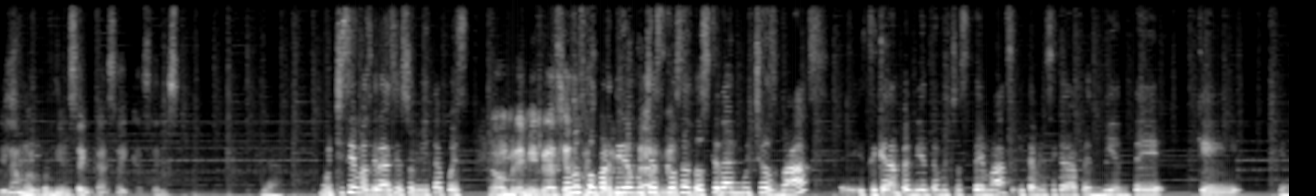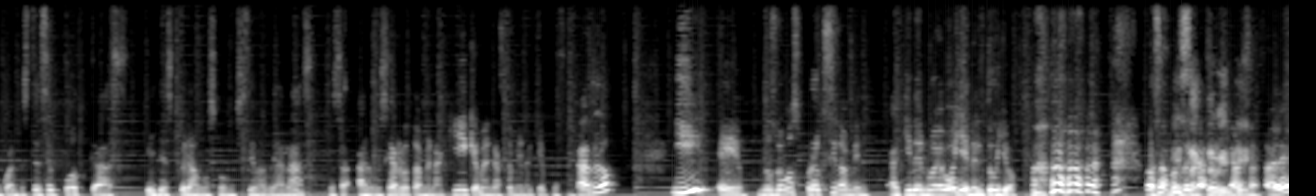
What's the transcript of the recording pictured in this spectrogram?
El amor comienza en casa y caseres. Claro. Muchísimas gracias, Olivita. Pues, no, hombre, mil gracias. Hemos compartido muchas cosas, nos quedan muchos más. Eh, se quedan pendientes muchos temas y también se queda pendiente que en cuanto esté ese podcast, que ya esperamos con muchísimas ganas, pues anunciarlo también aquí, que vengas también aquí a presentarlo. Y eh, nos vemos próximamente aquí de nuevo y en el tuyo. Pasamos de casa en casa, ¿sale?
